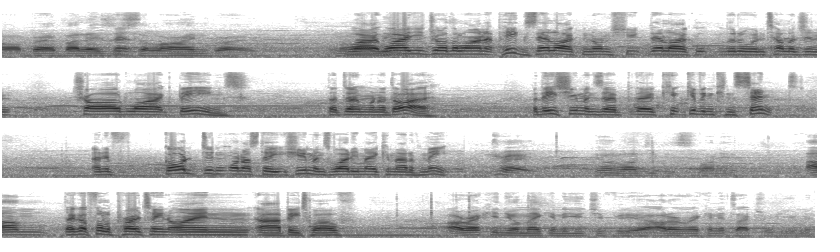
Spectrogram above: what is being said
Oh, bro, but there's just a line, bro. You know Why, I mean? why do you draw the line at pigs? They're like non they're like little intelligent, childlike beings that don't want to die. But these humans, they're, they're giving consent. And if God didn't want us to eat humans, why did he make them out of meat? Bro, your logic is funny. Um, They got full of protein, iron, uh, B12. I reckon you're making a YouTube video. I don't reckon it's actual human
